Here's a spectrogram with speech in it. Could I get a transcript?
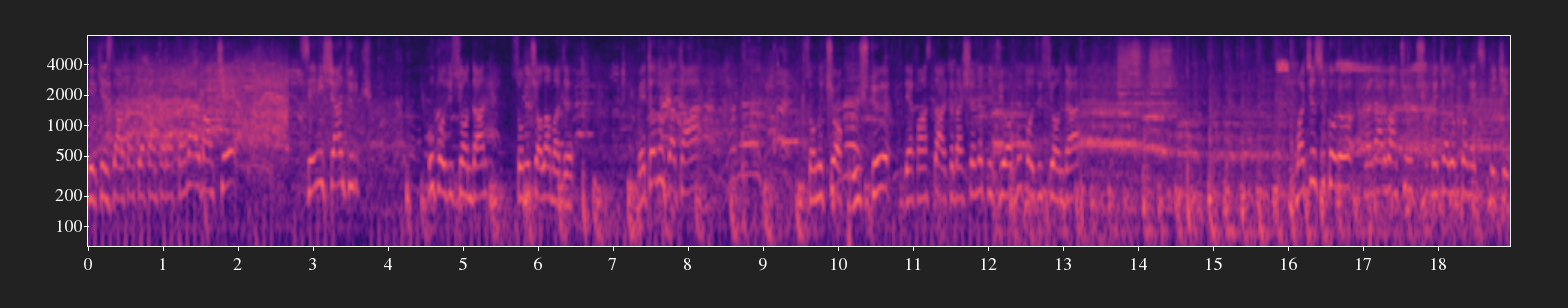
bir kez daha atak yapan taraf Fenerbahçe. Semih Şentürk bu pozisyondan sonuç alamadı. Metalurg hata. Sonuç yok. Düştü. Defansta arkadaşlarını kızıyor bu pozisyonda. Maçın skoru Fenerbahçe 3, Metalurg Donetsk 2.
